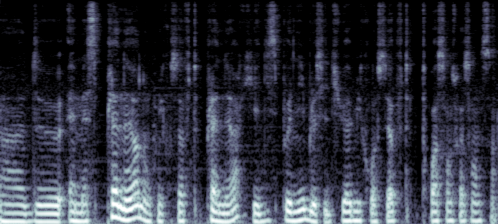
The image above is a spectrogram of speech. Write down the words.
euh, de MS Planner, donc Microsoft Planner, qui est disponible si tu as Microsoft 365.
